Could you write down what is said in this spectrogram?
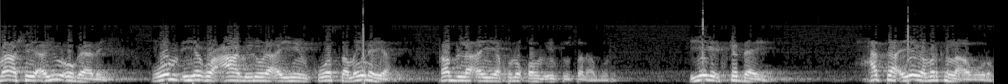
maa shay ayuu ogaaday hum iyagoo caamiluuna ay yihiin kuwa samaynaya qabla an yakhluqahum intuusan abuurin iyaga iska daaye xataa iyaga marka la abuuro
